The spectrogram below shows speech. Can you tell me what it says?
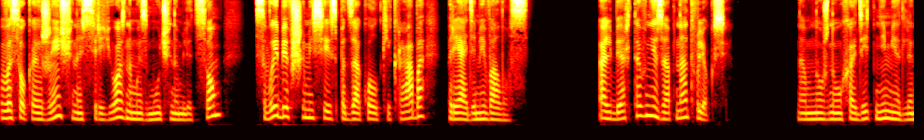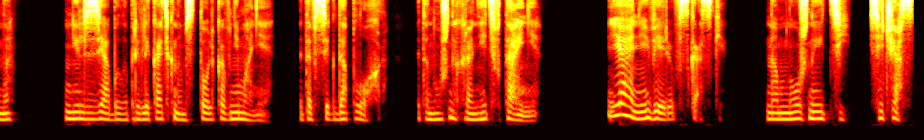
Высокая женщина с серьезным измученным лицом, с выбившимися из-под заколки краба прядями волос. Альберта внезапно отвлекся. «Нам нужно уходить немедленно. Нельзя было привлекать к нам столько внимания. Это всегда плохо. Это нужно хранить в тайне. Я не верю в сказки. Нам нужно идти. Сейчас».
